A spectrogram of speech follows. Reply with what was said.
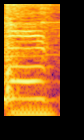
like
